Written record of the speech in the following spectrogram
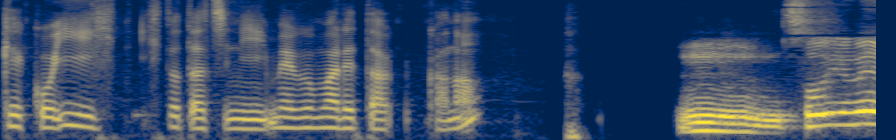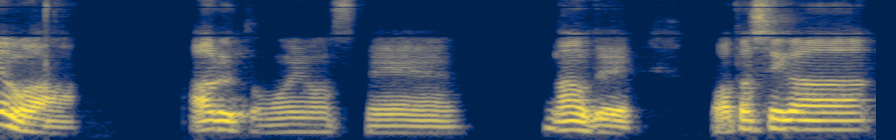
結構いい人たちに恵まれたかな？うん。そういう面はあると思いますね。なので私が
